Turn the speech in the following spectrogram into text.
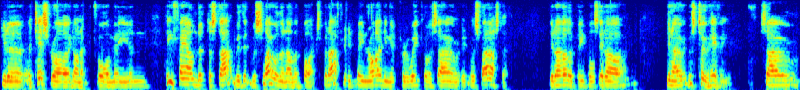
did a, a test ride on it for me and he found that to start with it was slower than other bikes, but after he'd been riding it for a week or so, it was faster. Yet other people said, oh, you know, it was too heavy. So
